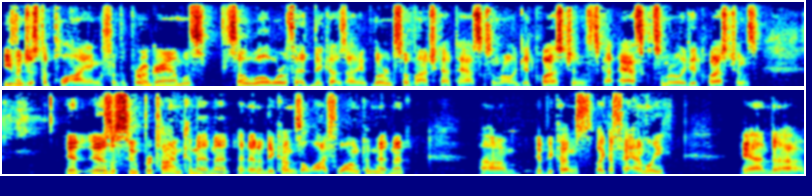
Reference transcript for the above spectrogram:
Even just applying for the program was so well worth it because I learned so much, got to ask some really good questions, got asked some really good questions. It is a super time commitment, and then it becomes a lifelong commitment. Um, it becomes like a family, and uh,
